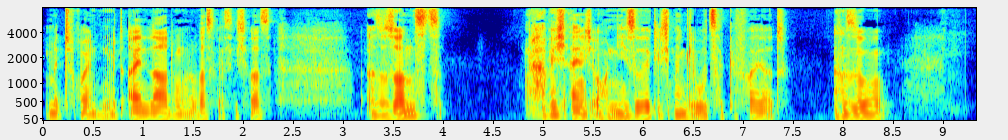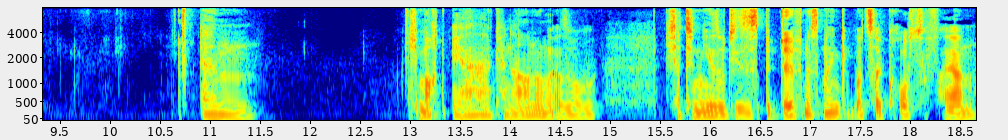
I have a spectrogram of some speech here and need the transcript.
mit Freunden, mit Einladung oder was weiß ich was. Also sonst habe ich eigentlich auch nie so wirklich meinen Geburtstag gefeiert. Also Ähm, ich mochte, ja, keine Ahnung, also ich hatte nie so dieses Bedürfnis, meinen Geburtstag groß zu feiern.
